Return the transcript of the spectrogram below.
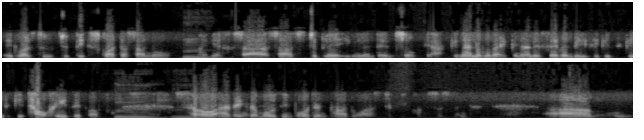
it was to to pick Scott Asano, mm. I guess, sa, sa, to play England. And so, ke na le bokae, ke na le seven days, ke, ke, ke thaogetse papa. Mm. Mm. So I think the most important part was to be consistent. Um,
